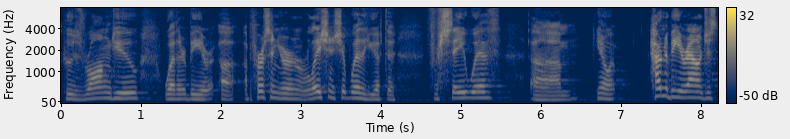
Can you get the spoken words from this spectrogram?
who's wronged you, whether it be a, a person you're in a relationship with, you have to stay with, um, you know, how to be around, just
